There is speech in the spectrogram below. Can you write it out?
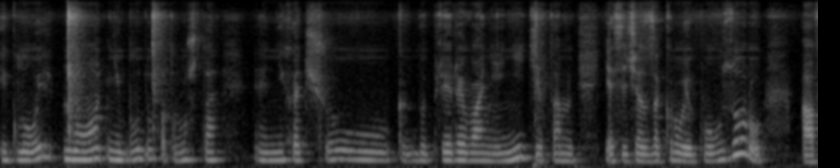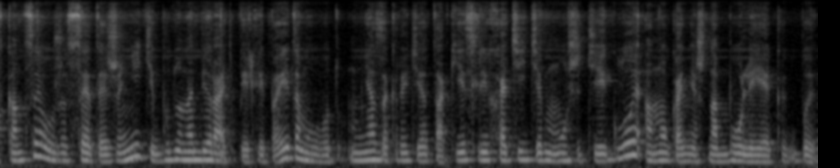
иглой, но не буду, потому что э, не хочу как бы прерывания нити. Там я сейчас закрою по узору, а в конце уже с этой же нити буду набирать петли поэтому вот у меня закрытие так если хотите можете иглой оно конечно более как бы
